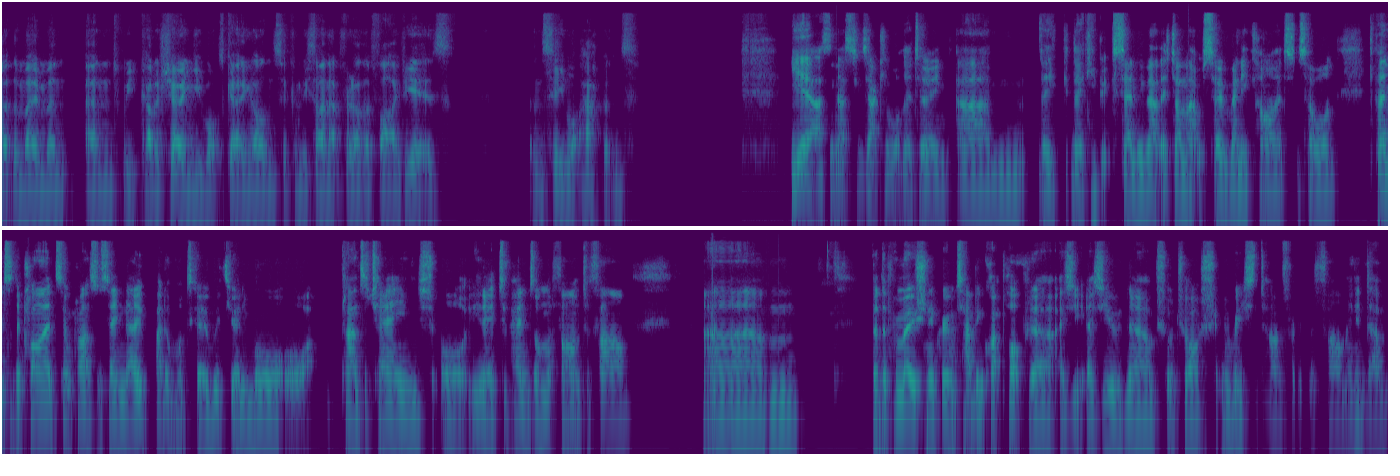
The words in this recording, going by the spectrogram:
at the moment? And we're kind of showing you what's going on. So can we sign up for another five years and see what happens? Yeah, I think that's exactly what they're doing. Um, they they keep extending that. They've done that with so many clients and so on. Depends on the client. Some clients will say, No, I don't want to go with you anymore, or plans have changed, or you know, it depends on the farm to farm. Um, but the promotion agreements have been quite popular, as you as you would know, I'm sure, Josh, in recent times for farming and um,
